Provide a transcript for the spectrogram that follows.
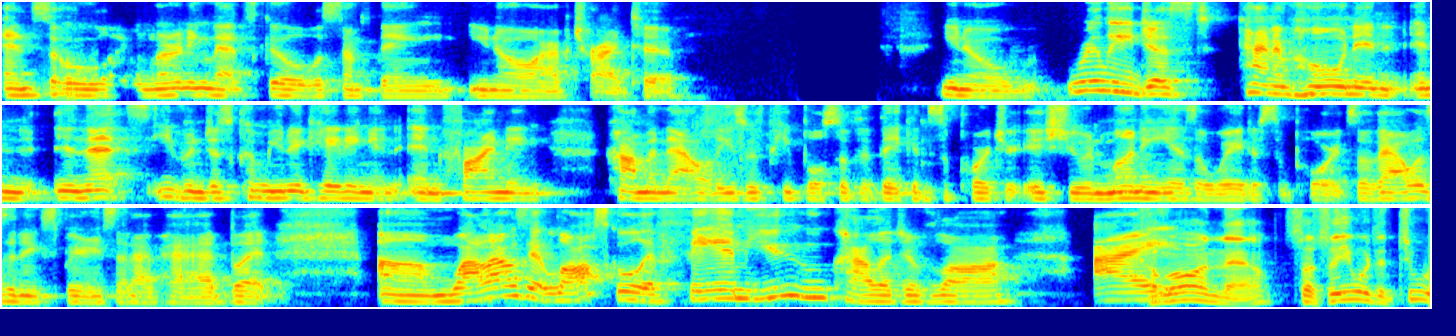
And so like learning that skill was something you know i've tried to you know really just kind of hone in and, and that's even just communicating and, and finding commonalities with people so that they can support your issue and money is a way to support. So that was an experience that i've had. But um, while i was at law school at famu college of law I come on now. So, so you went to two,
